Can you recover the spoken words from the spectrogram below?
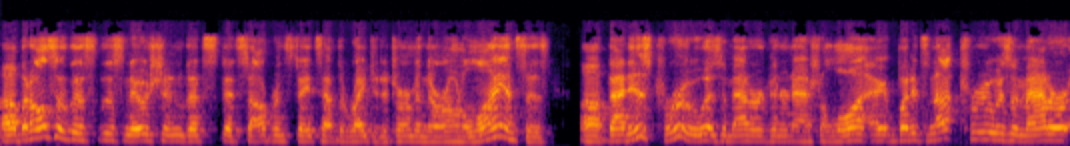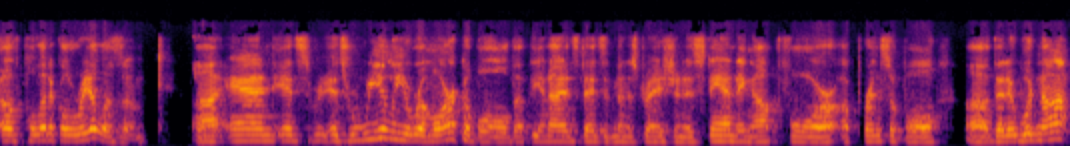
uh, but also this, this notion that, that sovereign states have the right to determine their own alliances. Uh, that is true as a matter of international law, uh, but it's not true as a matter of political realism. Uh, and it's it's really remarkable that the United States administration is standing up for a principle uh, that it would not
